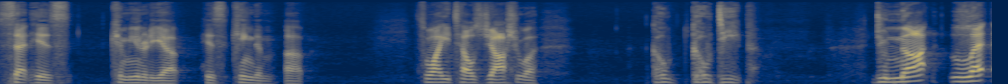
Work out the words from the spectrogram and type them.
set his community up, his kingdom up. That's why he tells Joshua, go, go deep. Do not let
